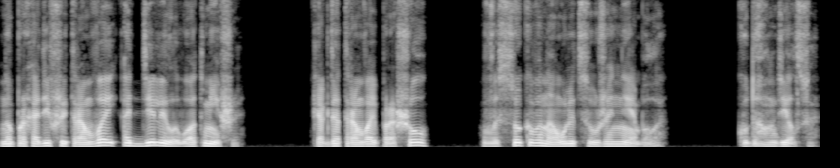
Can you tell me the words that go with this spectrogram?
но проходивший трамвай отделил его от Миши. Когда трамвай прошел, Высокого на улице уже не было. Куда он делся?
